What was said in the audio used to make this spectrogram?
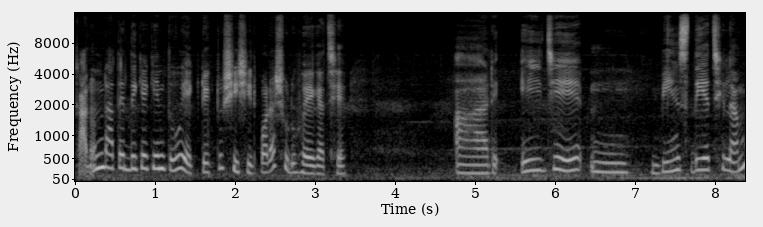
কারণ রাতের দিকে কিন্তু একটু একটু শিশির পড়া শুরু হয়ে গেছে। আর এই যে বিনস দিয়েছিলাম,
